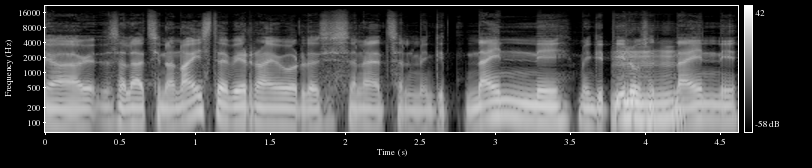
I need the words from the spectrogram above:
ja sa lähed sinna naistevirna juurde, siis sa näed seal mingit nänni, mingit ilusat mm -hmm. nänni,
